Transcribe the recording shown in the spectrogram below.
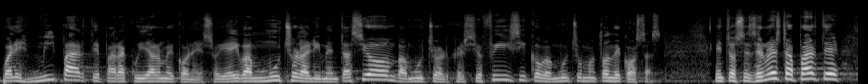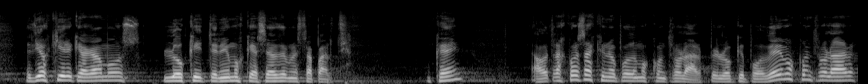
cuál es mi parte para cuidarme con eso. Y ahí va mucho la alimentación, va mucho el ejercicio físico, va mucho un montón de cosas. Entonces, de nuestra parte, Dios quiere que hagamos lo que tenemos que hacer de nuestra parte. ¿Ok? A otras cosas que no podemos controlar, pero lo que podemos controlar,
